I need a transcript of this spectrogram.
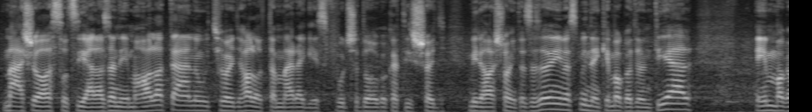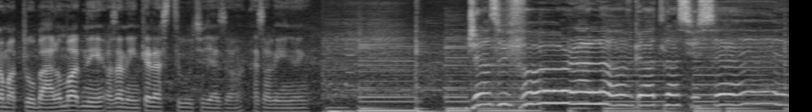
másra asszociál a zeném hallatán, úgyhogy hallottam már egész furcsa dolgokat is, hogy mire hasonlít ez a zeném, ezt mindenki maga dönti el. Én magamat próbálom adni a zenén keresztül, úgyhogy ez a, ez a lényeg. Just before our love got lost, you said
